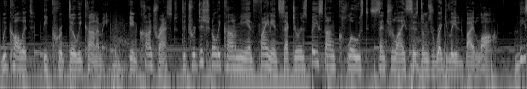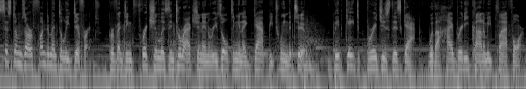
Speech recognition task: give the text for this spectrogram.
We call it the crypto economy. In contrast, the traditional economy and finance sector is based on closed, centralized systems regulated by law. These systems are fundamentally different, preventing frictionless interaction and resulting in a gap between the two. Bitgate bridges this gap with a hybrid economy platform.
